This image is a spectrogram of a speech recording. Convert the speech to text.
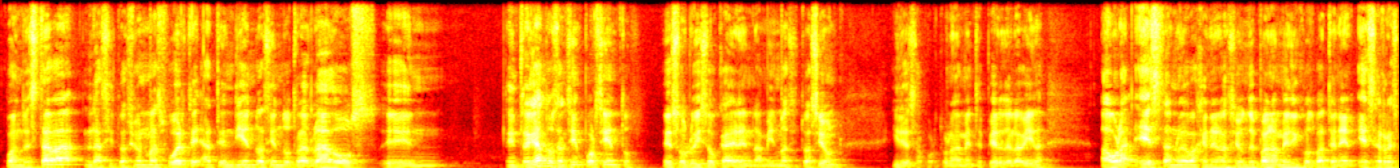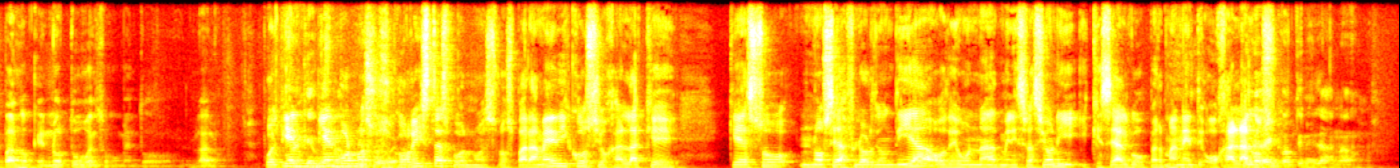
cuando estaba la situación más fuerte, atendiendo, haciendo traslados, en- entregándose al 100%. Eso lo hizo caer en la misma situación y desafortunadamente pierde la vida. Ahora, esta nueva generación de paramédicos va a tener ese respaldo que no tuvo en su momento Lalo. Pues bien, bien bueno, por nuestros qué bueno. socorristas, por nuestros paramédicos y ojalá que, que eso no sea flor de un día o de una administración y, y que sea algo permanente. Ojalá Que le los... den continuidad, ¿no?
